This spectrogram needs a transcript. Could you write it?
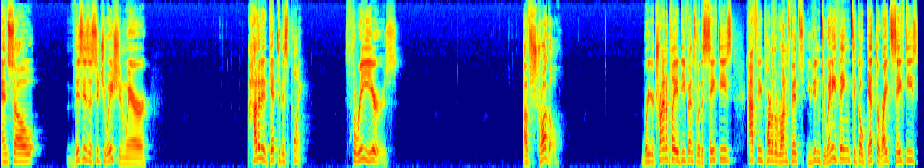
And so this is a situation where how did it get to this point? Three years of struggle where you're trying to play a defense where the safeties have to be part of the run fits. You didn't do anything to go get the right safeties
